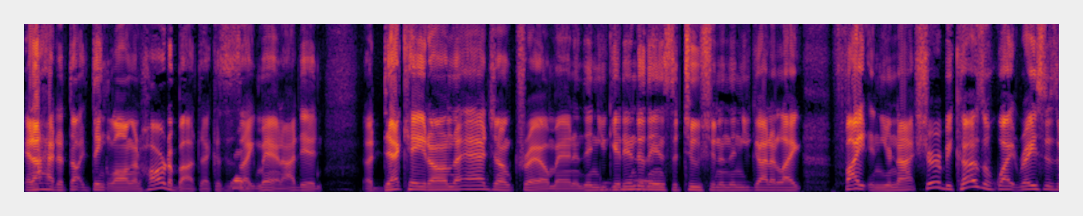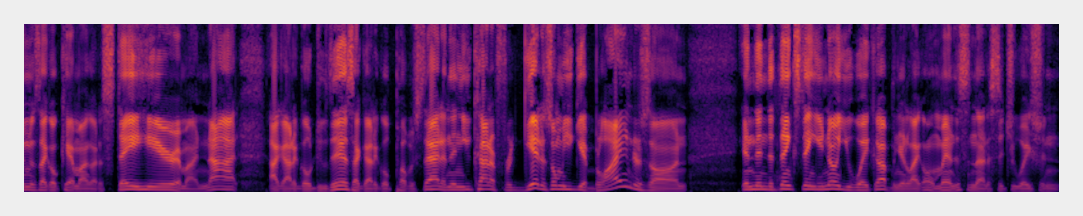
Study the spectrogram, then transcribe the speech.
and I had to th- think long and hard about that because it's right. like, man, I did a decade on the adjunct trail, man, and then you get into the institution and then you got to like fight and you're not sure because of white racism. It's like, okay, am I going to stay here? Am I not? I got to go do this. I got to go publish that. And then you kind of forget. It's only you get blinders on and then the next thing you know, you wake up and you're like, oh man, this is not a situation,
